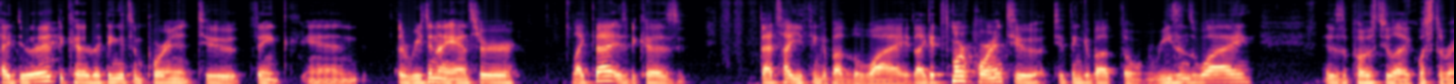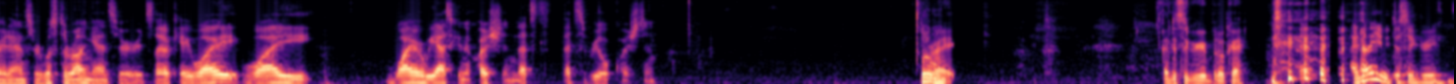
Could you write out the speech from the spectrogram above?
I do it because I think it's important to think, and the reason I answer like that is because that's how you think about the why. Like it's more important to to think about the reasons why, as opposed to like what's the right answer, what's the wrong answer. It's like okay, why why why are we asking the question? That's that's the real question. Boom. right. I disagree, but okay. I know you disagree.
